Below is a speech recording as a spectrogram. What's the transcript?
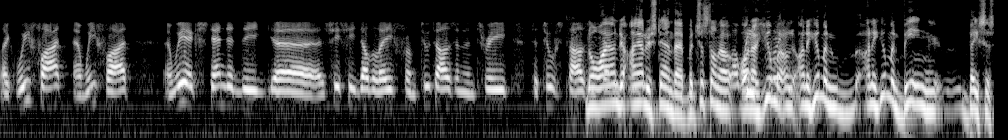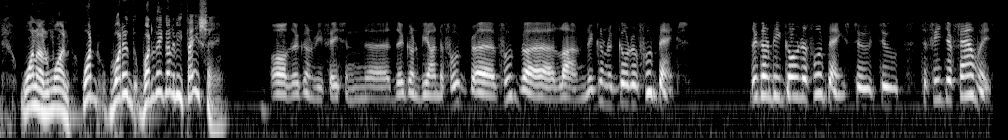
like we fought and we fought, and we extended the uh, CCAA from 2003 to 2000. No, I, under, I understand that, but just on a Well, on a human on a human on a human being basis, one on one, what what are, what are they going to be facing? Oh, they're going to be facing. Uh, they're going to be on the food uh, food uh, line. They're going to go to food banks. They're going to be going to food banks to to to feed their families,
